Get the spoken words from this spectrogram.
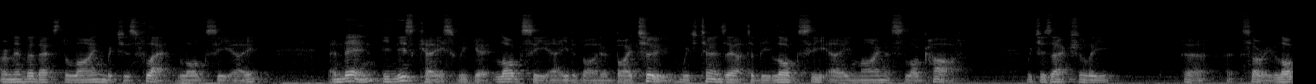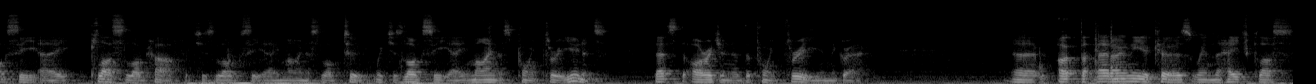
Remember that's the line which is flat, log CA. And then in this case we get log CA divided by 2, which turns out to be log CA minus log half, which is actually, uh, sorry, log CA plus log half, which is log CA minus log 2, which is log CA minus 0.3 units. That's the origin of the 0.3 in the graph. Uh, oh, but that only occurs when the H plus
